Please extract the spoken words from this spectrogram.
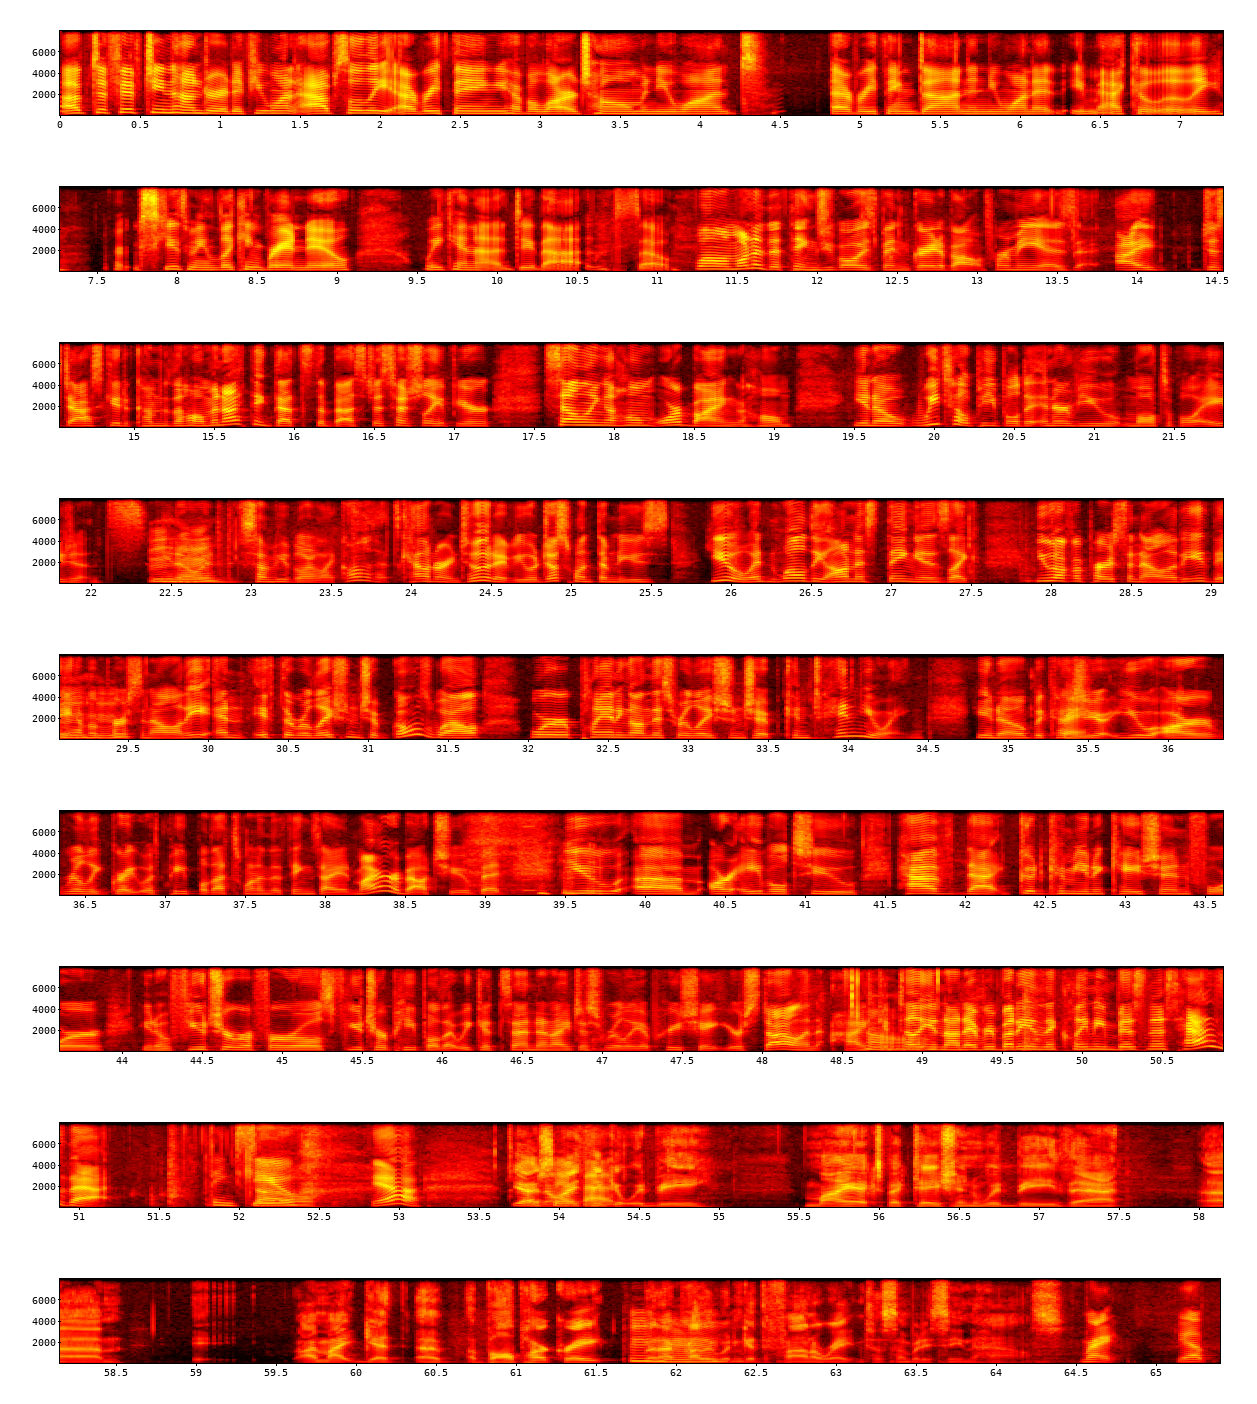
up to 1500 if you want absolutely everything you have a large home and you want everything done and you want it immaculately or excuse me looking brand new we can uh, do that so. Well, and one of the things you've always been great about for me is I just ask you to come to the home, and I think that's the best, especially if you're selling a home or buying a home. You know, we tell people to interview multiple agents. You know, mm-hmm. and some people are like, "Oh, that's counterintuitive. You would just want them to use you." And well, the honest thing is, like, you have a personality, they have a personality, and if the relationship goes well, we're planning on this relationship continuing. You know, because Right. you you are really great with people. That's one of the things I admire about you. But you um, are able to have that good communication for you know future referrals, future people that we could send. And I just really appreciate your style. And I can tell you, not everybody in the cleaning business has that. thank So you yeah, Yeah, no, I Appreciate think it would be my expectation would be that um, I might get a, a ballpark rate, but I Mm-hmm. probably wouldn't get the final rate until somebody's seen the house. right. Yep.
